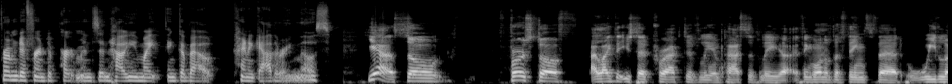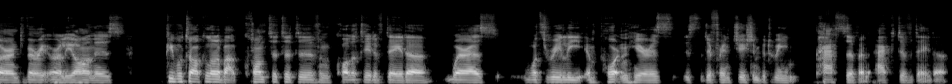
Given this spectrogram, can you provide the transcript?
from different departments and how you might think about kind of gathering those? Yeah. So, first off, I like that you said proactively and passively. I think one of the things that we learned very early on is people talk a lot about quantitative and qualitative data, whereas what's really important here is, is the differentiation between passive and active data.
